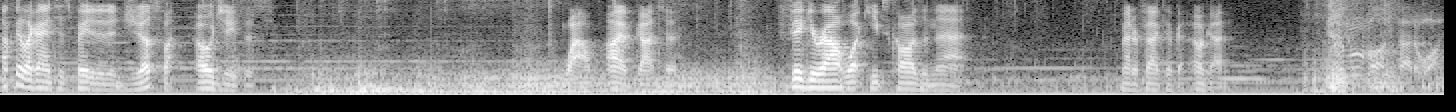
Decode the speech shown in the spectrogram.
I feel like I anticipated it just fine. Oh Jesus! Wow, I have got to figure out what keeps causing that. Matter of fact, okay. Oh god. Move on, Padawan.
